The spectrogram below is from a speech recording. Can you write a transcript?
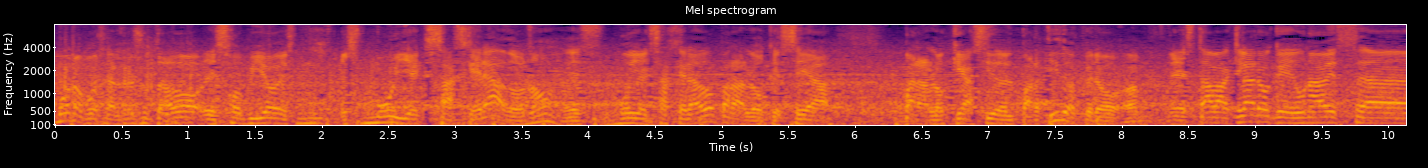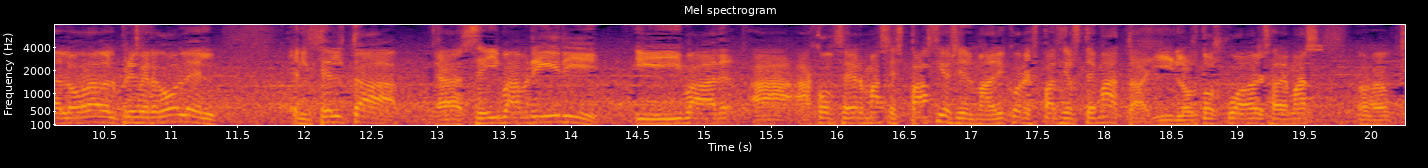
Bueno, pues el resultado es obvio, es, es muy exagerado, ¿no? Es muy exagerado para lo que sea, para lo que ha sido el partido, pero um, estaba claro que una vez uh, logrado el primer gol, el, el Celta uh, se iba a abrir y, iba a, conceder más espacios y el Madrid con espacios te mata. Y los dos jugadores además que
